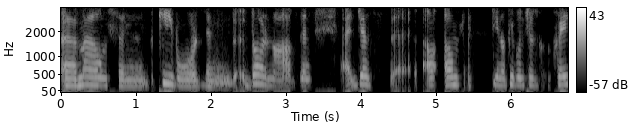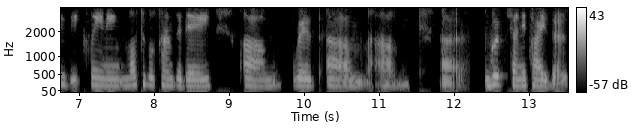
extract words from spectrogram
Uh, mouse and keyboards and doorknobs and uh, just uh, almost you know people just go crazy cleaning multiple times a day um, with um, um, uh, good sanitizers.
